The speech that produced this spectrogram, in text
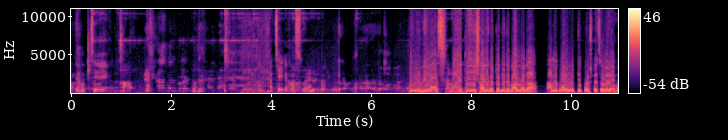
এটা হচ্ছে আচ্ছা এটা পাস প্রিয় ভিউয়ার্স ভাইটি সঠিক উত্তর দিতে পারল না। আমি পরবর্তী প্রশ্নে চলে যাব।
